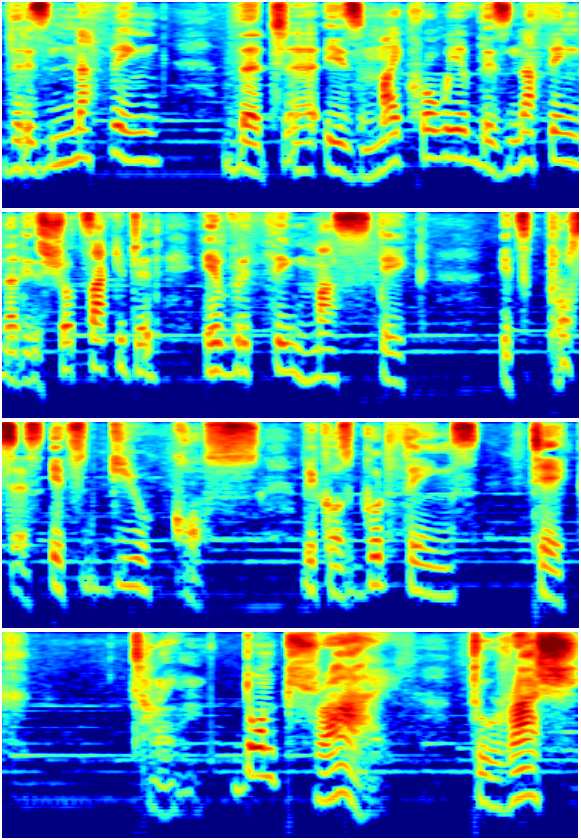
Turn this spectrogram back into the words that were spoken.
there is nothing that uh, is microwave, there's nothing that is short circuited. Everything must take its process, its due course, because good things take time. Don't try to rush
